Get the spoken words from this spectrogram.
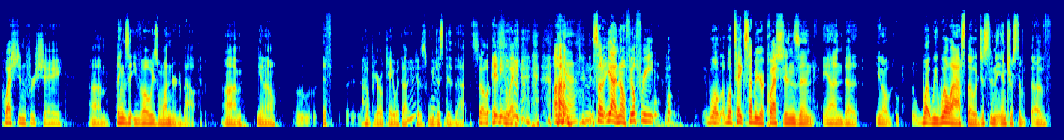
question for Shay, um, things that you've always wondered about, um, you know, if I hope you're okay with that because we just did that. So anyway, um, Yeah. so yeah, no, feel free. We'll we'll take some of your questions and and uh, you know what we will ask though, just in the interest of of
